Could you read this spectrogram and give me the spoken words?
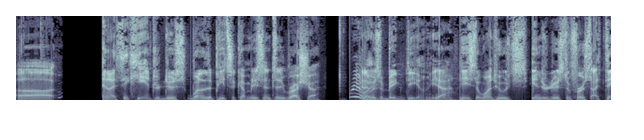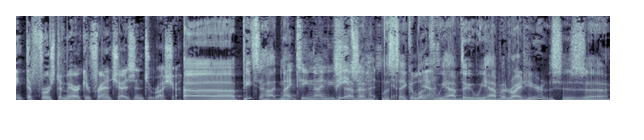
Uh, and I think he introduced one of the pizza companies into Russia. Really, it was a big deal. Yeah, he's the one who introduced the first. I think the first American franchise into Russia. Uh, Pizza Hut, 1997. Pizza Hut, Let's yeah. take a look. Yeah. We have the we have it right here. This is uh,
